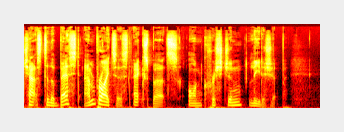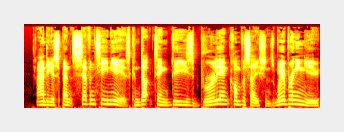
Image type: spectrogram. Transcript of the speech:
chats to the best and brightest experts on Christian leadership. Andy has spent 17 years conducting these brilliant conversations. We're bringing you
